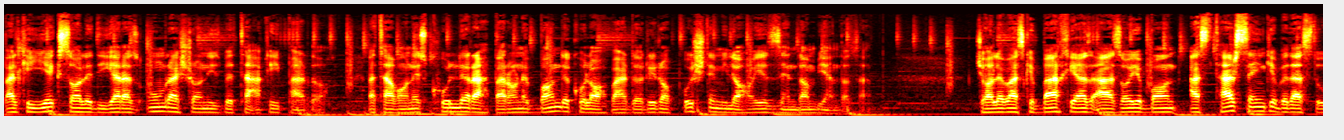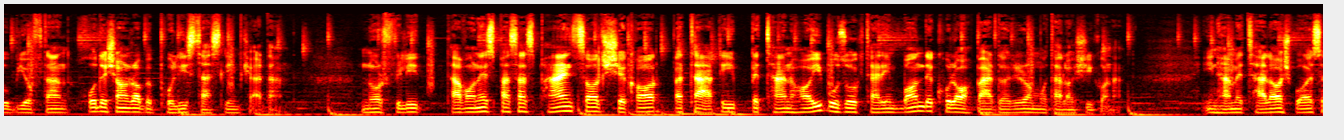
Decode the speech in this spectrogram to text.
بلکه یک سال دیگر از عمرش را نیز به تعقیب پرداخت و توانست کل رهبران باند کلاهبرداری را پشت میله های زندان بیاندازد. جالب است که برخی از اعضای باند از ترس اینکه به دست او بیفتند خودشان را به پلیس تسلیم کردند. نورفیلید توانست پس از پنج سال شکار و تعقیب به تنهایی بزرگترین باند کلاهبرداری را متلاشی کند. این همه تلاش باعث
